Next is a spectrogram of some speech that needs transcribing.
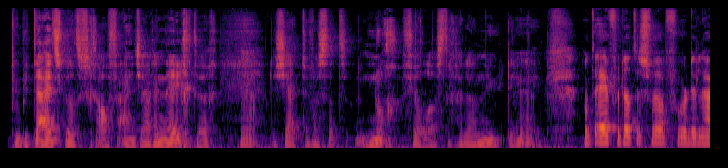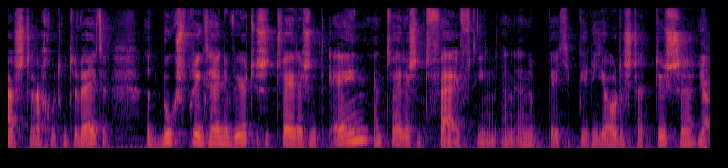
puberteit speelde zich af eind jaren 90. Ja. Dus ja, toen was dat nog veel lastiger dan nu, denk Ja. ik. Want even, dat is wel voor de luisteraar goed om te weten. Het boek springt heen en weer tussen 2001 en 2015. En, en een beetje periodes daartussen. Ja.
